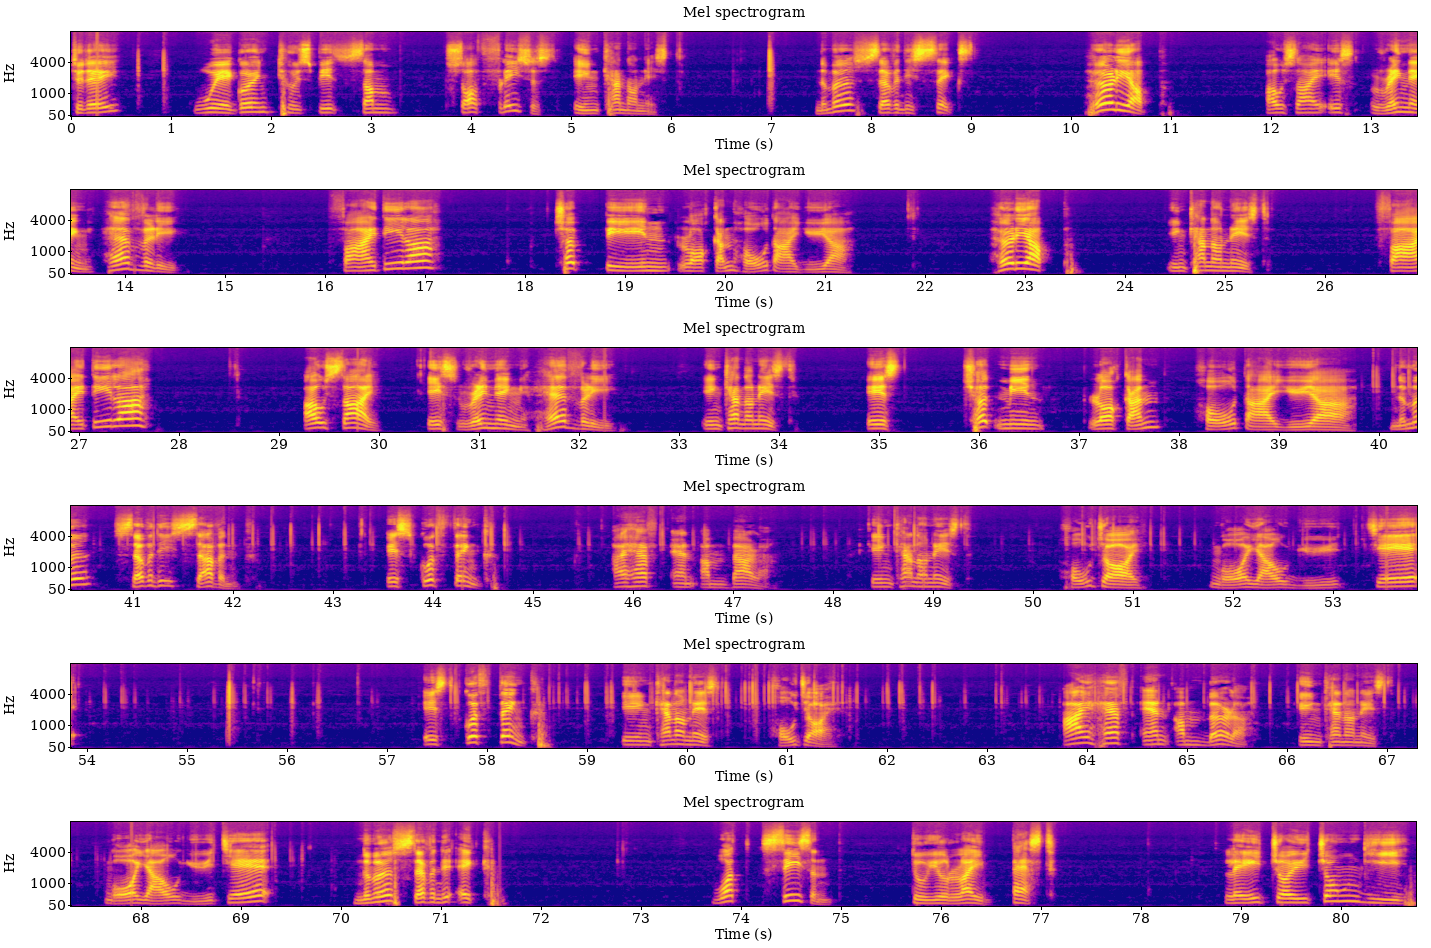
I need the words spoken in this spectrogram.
Today, we're going to speak some short phrases in Cantonese. Number 76. Hurry up! Outside is raining heavily. 快啲啦！出边落紧好大雨啊！Hurry up! In Cantonese. 快啲啦！Outside is raining heavily. In Cantonese is 出面落紧好大雨啊。Number seventy-seven. It's good thing I have an umbrella. In Cantonese 好在我有雨遮。 It's good thing in Cantonese 好在 I have an umbrella in Cantonese 我有雨遮 Number seventy-eight What season do you like best 你最钟意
